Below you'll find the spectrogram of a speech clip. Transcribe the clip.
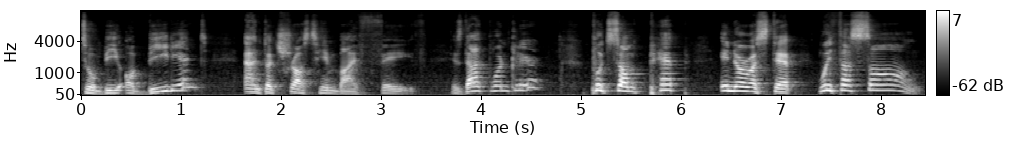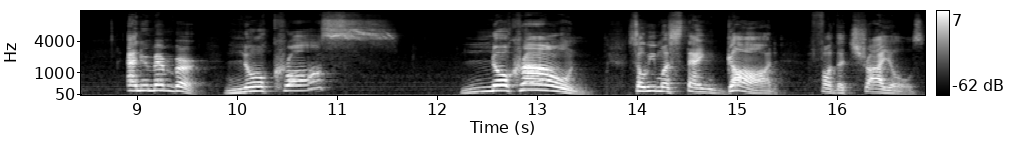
to be obedient and to trust Him by faith. Is that one clear? Put some pep in our step with a song. And remember, no cross, no crown. So we must thank God for the trials,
